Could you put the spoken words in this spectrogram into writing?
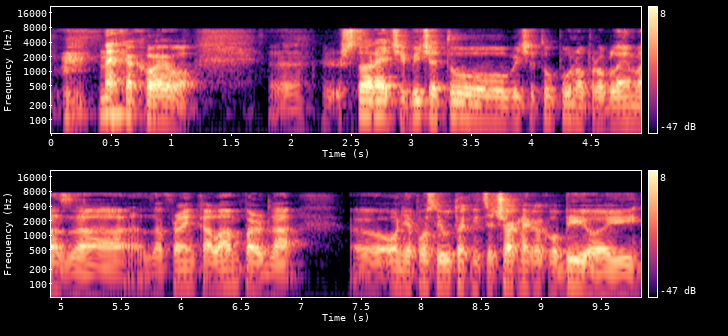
nekako evo, što reći, bit će tu, bit će tu puno problema za, za Franka Lamparda. On je poslije utakmice čak nekako bio i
